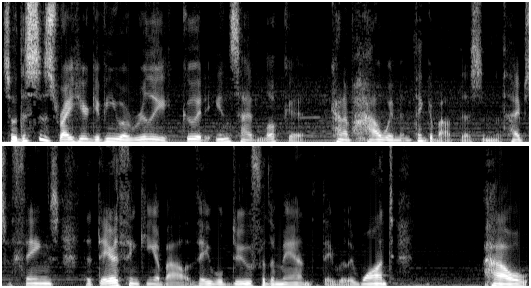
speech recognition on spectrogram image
So, this is right here giving you a really good inside look at kind of how women think about this and the types of things that they're thinking about they will do for the man that they really want, how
